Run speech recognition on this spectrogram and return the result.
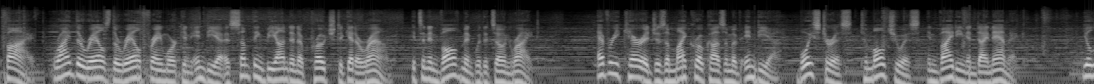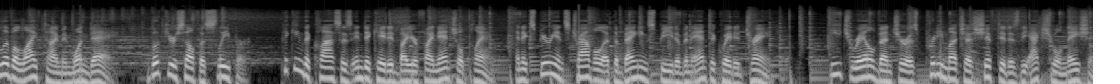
5. Ride the rails The rail framework in India is something beyond an approach to get around, it's an involvement with its own right. Every carriage is a microcosm of India, boisterous, tumultuous, inviting and dynamic. You'll live a lifetime in one day. Book yourself a sleeper, picking the class as indicated by your financial plan, and experience travel at the banging speed of an antiquated train. Each rail venture is pretty much as shifted as the actual nation.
